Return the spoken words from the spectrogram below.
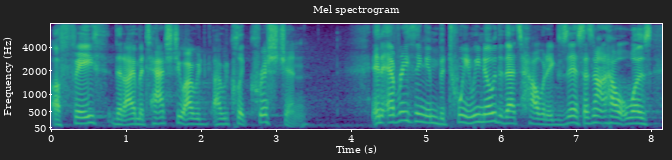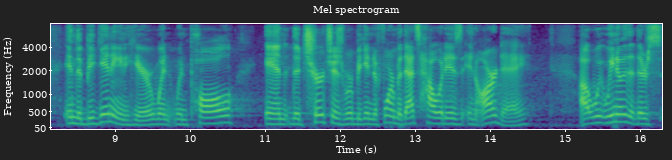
a faith that I'm attached to, I would, I would click Christian. And everything in between, we know that that's how it exists. That's not how it was in the beginning here when, when Paul and the churches were beginning to form, but that's how it is in our day. Uh, we, we know that there's,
